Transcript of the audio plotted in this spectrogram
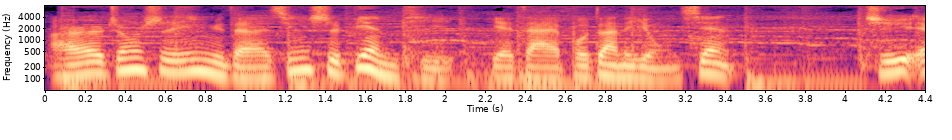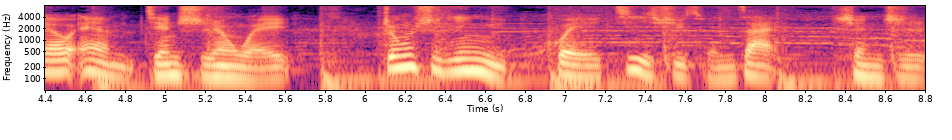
而中式英语的新式变体也在不断的涌现。GLM 坚持认为，中式英语会继续存在，甚至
